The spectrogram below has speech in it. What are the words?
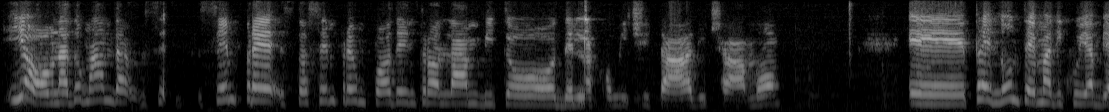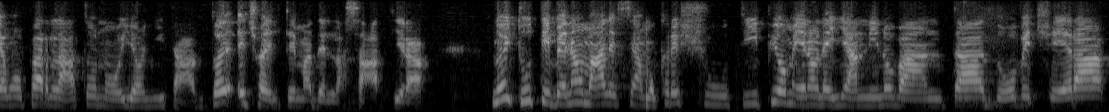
io ho una domanda, sempre, sto sempre un po' dentro all'ambito della comicità, diciamo e prendo un tema di cui abbiamo parlato noi ogni tanto, e cioè il tema della satira. Noi tutti, bene o male, siamo cresciuti più o meno negli anni 90, dove c'era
